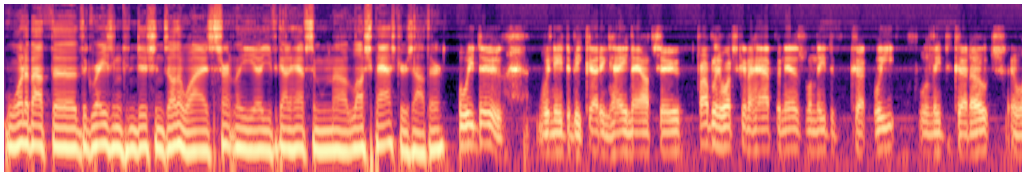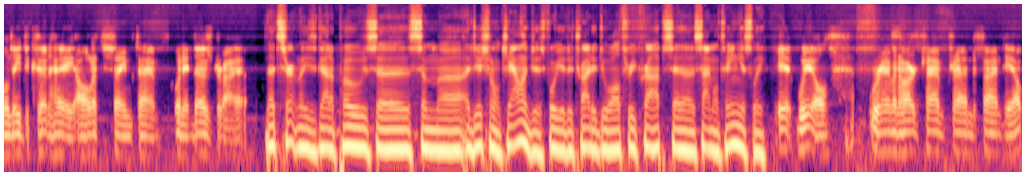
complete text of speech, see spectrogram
What about the, the grazing conditions otherwise? Certainly, uh, you've got to have some uh, lush pastures out there. We do. We need to be cutting hay now, too. Probably what's going to happen is we'll need to cut wheat, we'll need to cut oats, and we'll need to cut hay all at the same time when it does dry up. That certainly has got to pose uh, some uh, additional challenges for you to try to do all three crops uh, simultaneously. It will. We're having a hard time trying to find help,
